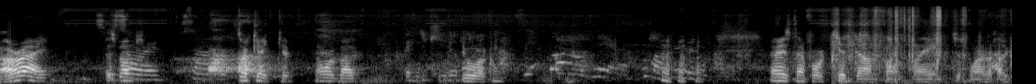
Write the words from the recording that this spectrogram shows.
All right. Yes, Mom. Sorry. Sorry. It's okay, kid. Don't worry about it. Thank you. You're welcome. I just time for a kid down the phone playing. Just wanted a hug.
